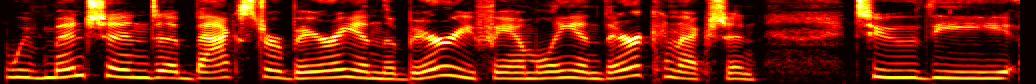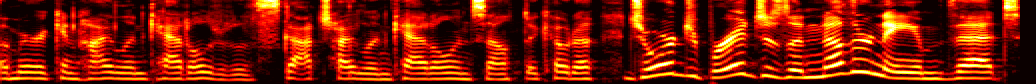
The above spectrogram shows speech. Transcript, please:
We've mentioned uh, Baxter Berry and the Berry family and their connection to the American Highland cattle or the Scotch Highland cattle in South Dakota. George Bridge is another name that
